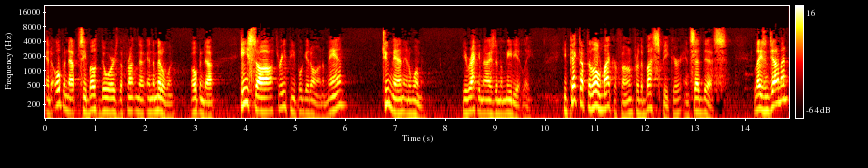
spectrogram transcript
and opened up, see both doors, the front and the, and the middle one, opened up, he saw three people get on a man, two men, and a woman. He recognized them immediately. He picked up the little microphone for the bus speaker and said this Ladies and gentlemen,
